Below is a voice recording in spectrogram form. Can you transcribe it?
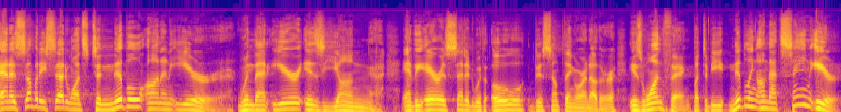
And as somebody said once, to nibble on an ear when that ear is young and the air is scented with oh to something or another is one thing, but to be nibbling on that same ear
